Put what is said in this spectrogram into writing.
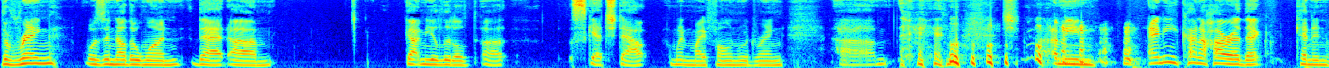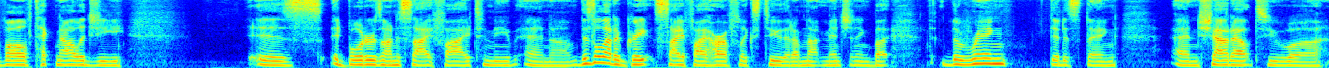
The Ring was another one that um, got me a little uh, sketched out when my phone would ring. Um, and I mean, any kind of horror that can involve technology is it borders on sci-fi to me and um, there's a lot of great sci-fi horror flicks too that i'm not mentioning but the ring did its thing and shout out to uh,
